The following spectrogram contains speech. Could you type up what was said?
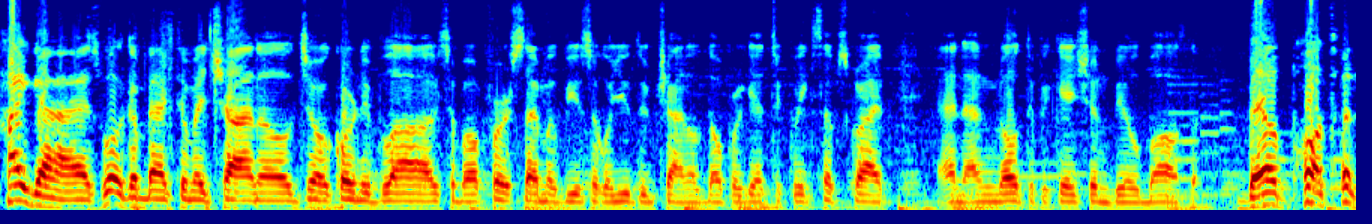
Hi guys! Welcome back to my channel, Joe Corny Vlogs. Sa mga first time mag-view sa ko YouTube channel, don't forget to click subscribe and ang notification bell button, bell button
